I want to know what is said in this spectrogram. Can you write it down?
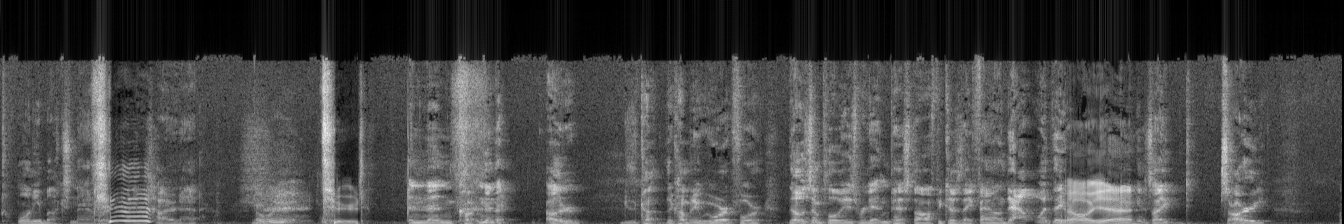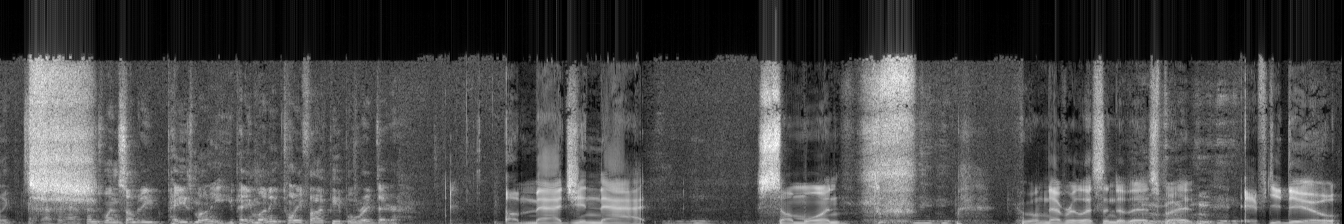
twenty bucks an hour. Everybody was hired at, No way. Dude. And then co- and then the other the, co- the company we work for, those employees were getting pissed off because they found out what they. Oh, were yeah. It's like, d- sorry, like that's what happens when somebody pays money. You pay money, twenty five people right there. Imagine that. Someone who will never listen to this, but if you do,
